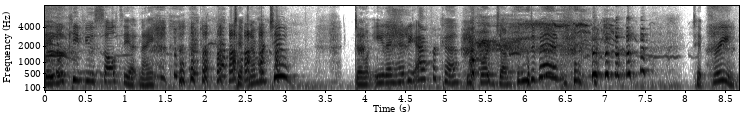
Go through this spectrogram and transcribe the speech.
they will keep you salty at night. Tip number two don't eat a heavy Africa before jumping to bed. Tip three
